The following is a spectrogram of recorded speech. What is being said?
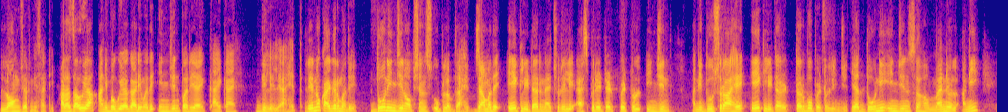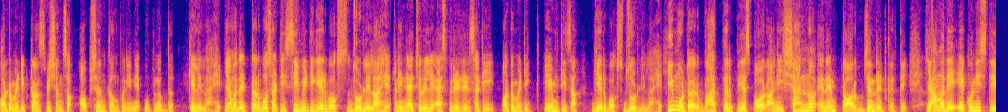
लॉंग जर्नीसाठी आता जाऊया आणि बघूया गाडीमध्ये इंजिन पर्याय काय काय दिलेले आहेत. रेनो कायगरमध्ये दोन इंजिन ऑप्शन्स उपलब्ध आहेत ज्यामध्ये एक litre naturally aspirated petrol engine आणि दुसरं आहे एक लिटर टर्बो पेट्रोल इंजिन या दोन्ही इंजिनसह मॅन्युअल आणि ऑटोमॅटिक ट्रान्समिशनचा ऑप्शन कंपनीने उपलब्ध केलेला आहे. यामध्ये टर्बोसाठी सीव्हीटी गिअरबॉक्स जोडलेला आहे आणि नॅचरली ऍस्पिरेटेडसाठी ऑटोमॅटिक एएमटीचा गिअरबॉक्स जोडलेला आहे. ही मोटर बहात्तर पी एस पॉवर आणि शहाण्णव एन एम टॉर्क जनरेट करते. यामध्ये एकोणीस ते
